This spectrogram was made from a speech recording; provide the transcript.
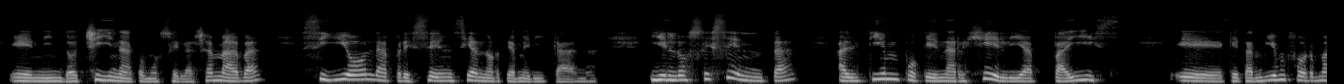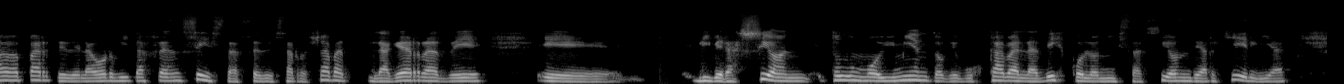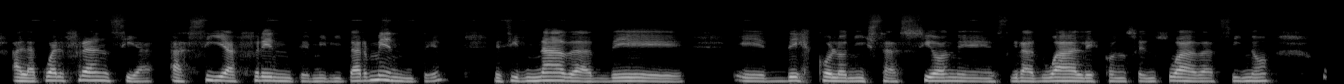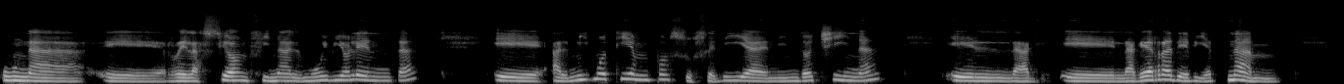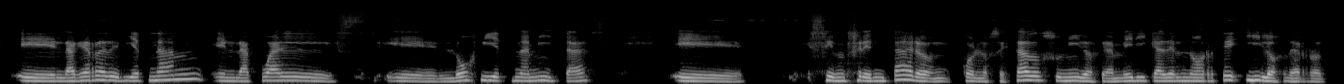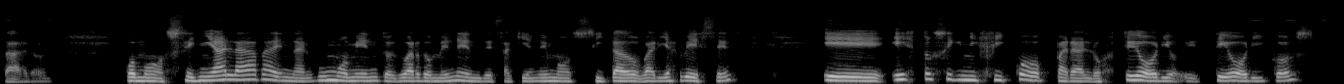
en Indochina, como se la llamaba, siguió la presencia norteamericana. Y en los 60, al tiempo que en Argelia, país eh, que también formaba parte de la órbita francesa, se desarrollaba la guerra de eh, liberación, todo un movimiento que buscaba la descolonización de Argelia, a la cual Francia hacía frente militarmente, es decir, nada de eh, descolonizaciones graduales, consensuadas, sino una eh, relación final muy violenta, eh, al mismo tiempo sucedía en Indochina la, la, guerra de Vietnam, eh, la guerra de Vietnam en la cual eh, los vietnamitas eh, se enfrentaron con los Estados Unidos de América del Norte y los derrotaron. Como señalaba en algún momento Eduardo Menéndez, a quien hemos citado varias veces, esto significó para los teóricos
